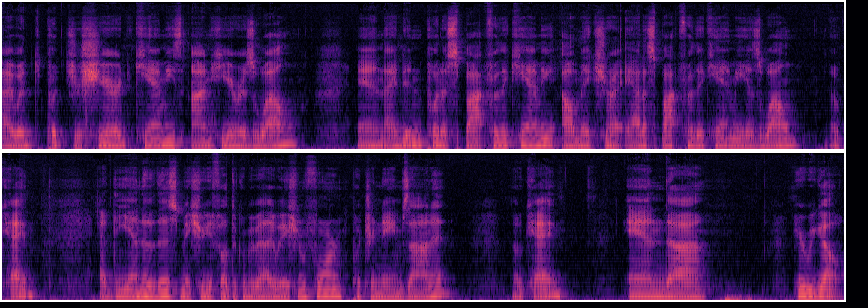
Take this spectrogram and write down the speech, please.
I would put your shared Kamis on here as well. And I didn't put a spot for the Kami. I'll make sure I add a spot for the Kami as well. Okay. At the end of this, make sure you fill out the group evaluation form, put your names on it. Okay. And uh, here we go.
